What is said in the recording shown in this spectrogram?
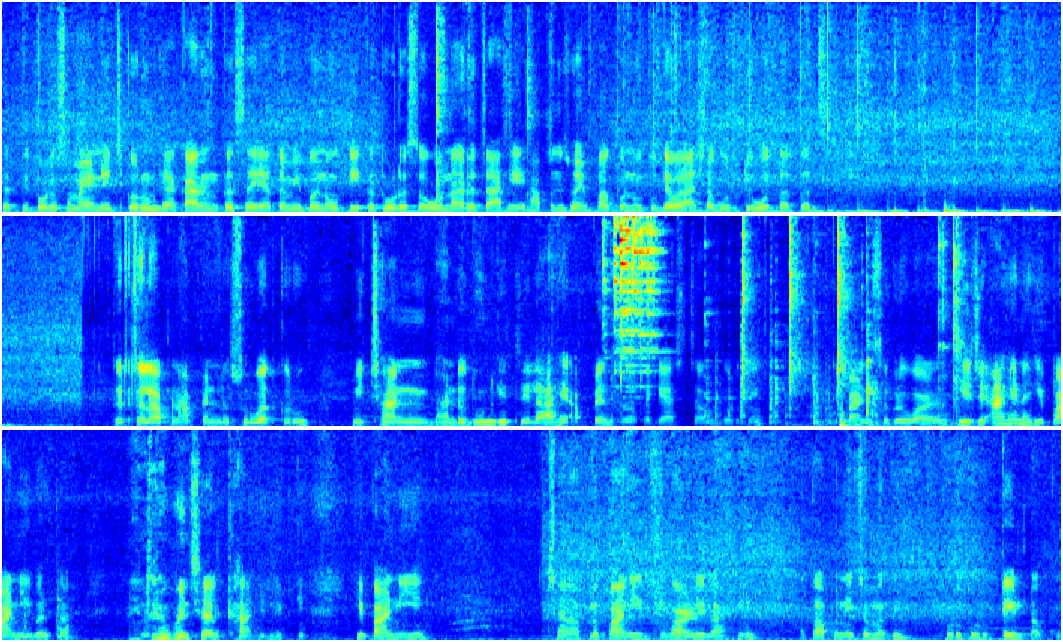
तर ते थोडंसं मॅनेज करून घ्या. कारण कसं आहे आता मी बनवती तर थोडंसं होणारच आहे. आपण स्वयंपाक बनवतो तेव्हा अशा गोष्टी होतातच. तर चला आपण आप्यांना सुरुवात करू. मी छान भांडं धुवून घेतलेलं आहे. आप्यांचं आता गॅस चालू करते. ते पाणी सगळं वाळलं. हे जे आहे ना हे पाणी बरं का? नाहीतर म्हणशाल काय नक्की. हे पाणी आहे. छान आपलं पाणी वाळलेलं आहे. आता आपण याच्यामध्ये थोडं थोडं तेल टाकू.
